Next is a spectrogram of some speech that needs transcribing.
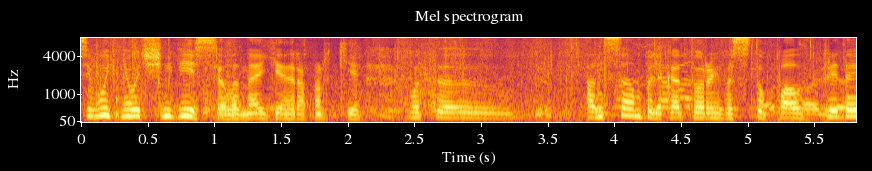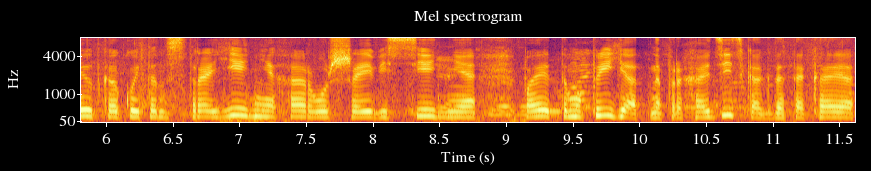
Сегодня очень весело на ярмарке. Вот э, ансамбль, который выступал, придает какое-то настроение хорошее, весеннее. Поэтому приятно проходить, когда такая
